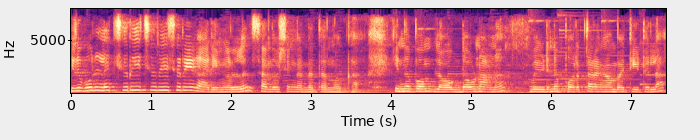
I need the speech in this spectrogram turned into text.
ഇതുപോലുള്ള ചെറിയ ചെറിയ ചെറിയ കാര്യങ്ങളിൽ സന്തോഷം കണ്ടെത്താൻ നോക്കുക. ഇന്നിപ്പം ലോക്ക്ഡൗൺ ആണ്. വീടിന് പുറത്തിറങ്ങാൻ പറ്റിയിട്ടില്ല.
